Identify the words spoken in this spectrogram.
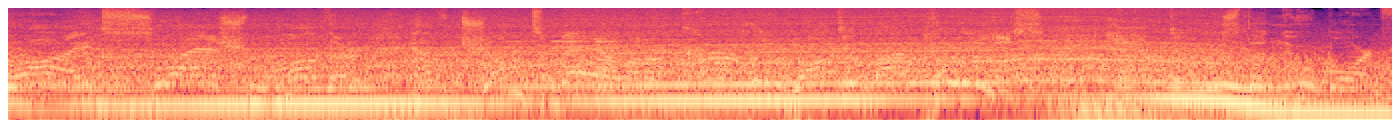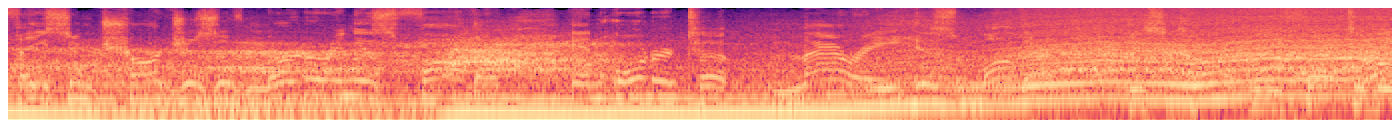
bride slash mother have jumped bail and are currently wanted by police. Hampton was the newborn facing charges of murdering his father in order to marry his mother. He's currently thought to be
